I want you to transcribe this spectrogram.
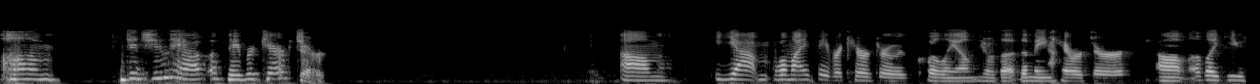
Um, did you have a favorite character? Um, yeah, well, my favorite character was Quilliam, you know, the, the main character. Um, like you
